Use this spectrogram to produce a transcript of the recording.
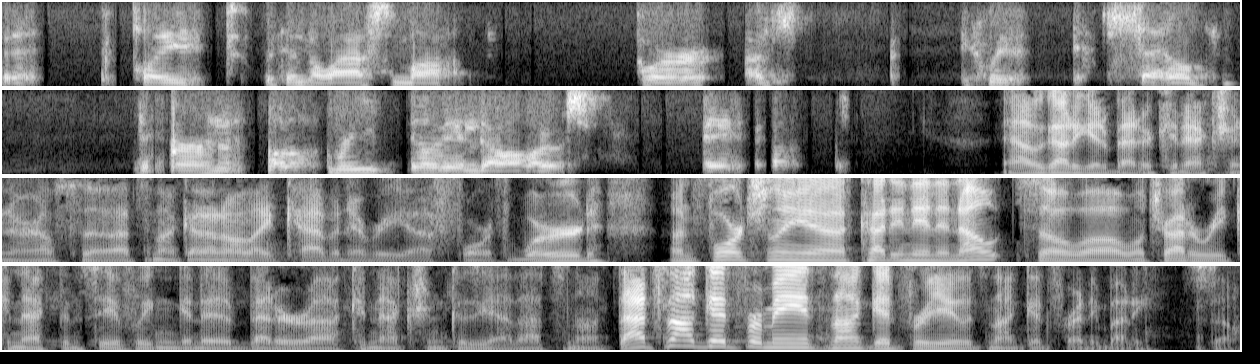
that placed within the last month were uh, settled to earn about three billion dollars. Yeah, we got to get a better connection, or else uh, that's not going to like having every uh, fourth word. Unfortunately, uh, cutting in and out. So uh, we'll try to reconnect and see if we can get a better uh, connection. Because yeah, that's not that's not good for me. It's not good for you. It's not good for anybody. So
